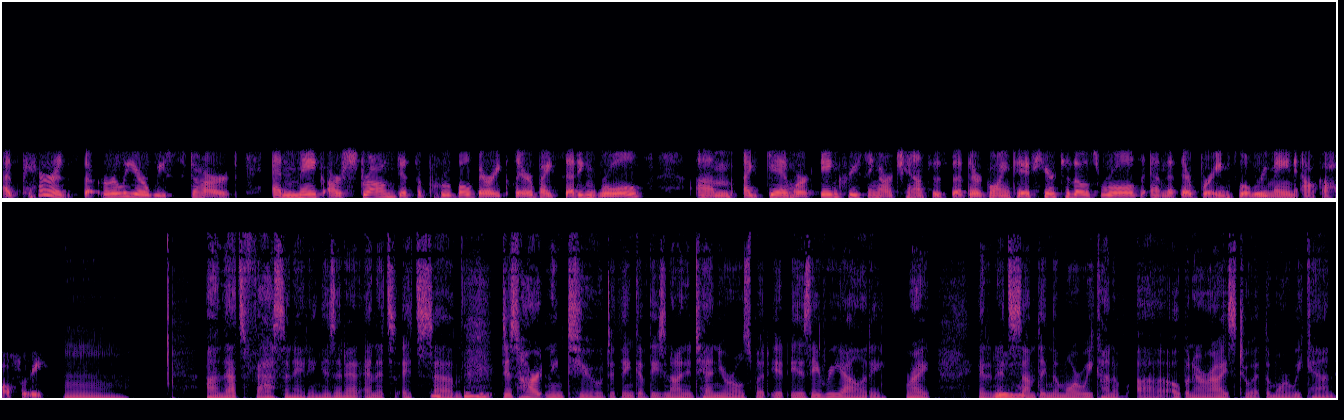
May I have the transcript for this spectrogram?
as parents, the earlier we start and make our strong disapproval very clear by setting rules um, again, we're increasing our chances that they're going to adhere to those rules and that their brains will remain alcohol free. Mm. Uh, that's fascinating, isn't it? And it's it's um, disheartening too to think of these nine and ten year olds, but it is a reality right? And it's mm-hmm. something, the more we kind of uh, open our eyes to it, the more we can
